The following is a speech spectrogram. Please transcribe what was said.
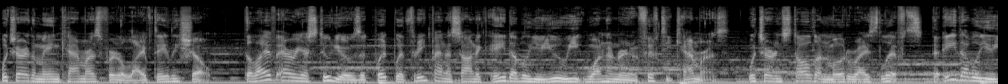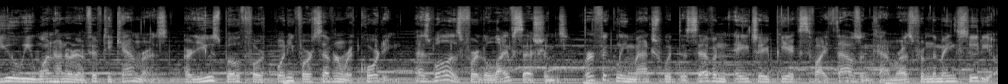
which are the main cameras for the live daily show. The live area studio is equipped with three Panasonic AWUE150 cameras, which are installed on motorized lifts. The AWUE150 cameras are used both for 24-7 recording as well as for the live sessions, perfectly matched with the 7 AJ-PX5000 cameras from the main studio.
